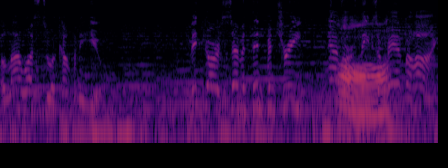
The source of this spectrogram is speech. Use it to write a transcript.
allow us to accompany you. Midgar's 7th Infantry never Aw. leaves a man behind.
